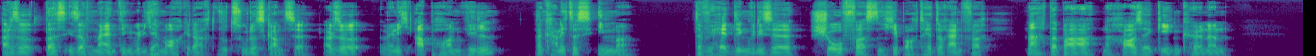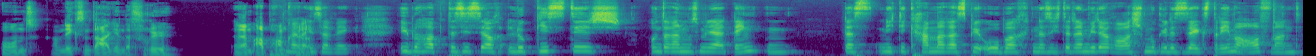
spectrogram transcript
Also das ist auch mein Ding, weil ich habe mir auch gedacht, wozu das Ganze? Also wenn ich abhauen will, dann kann ich das immer. Dafür hätte irgendwie diese Show fast nicht gebraucht. Hätte auch einfach nach der Bar nach Hause gehen können und am nächsten Tag in der Früh ähm, abhauen weil dann können. ist er weg. Überhaupt, das ist ja auch logistisch und daran muss man ja denken, dass mich die Kameras beobachten, dass ich da dann wieder rausschmuggle, das ist ja extremer Aufwand.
